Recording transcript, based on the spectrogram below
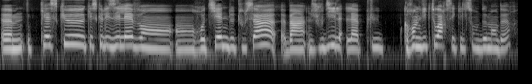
Qu'est-ce que qu'est-ce que les élèves en, retiennent de tout ça? Ben, je vous dis la plus grande victoire, c'est qu'ils sont demandeurs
